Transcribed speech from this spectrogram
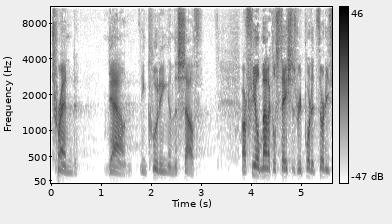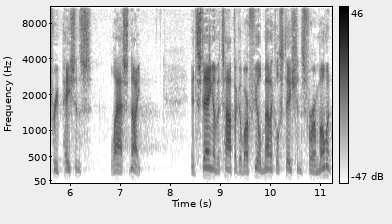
trend down, including in the South. Our field medical stations reported 33 patients last night. And staying on the topic of our field medical stations for a moment,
